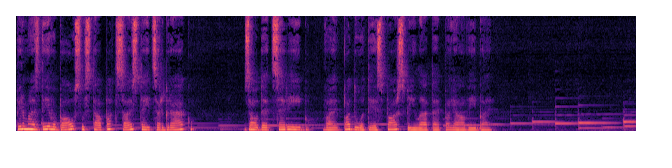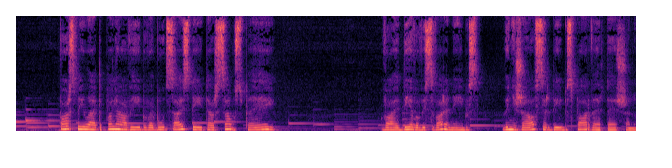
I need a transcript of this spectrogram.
Pirmais dieva bauslis tāpat saistīts ar grēku, zaudēt cerību vai padoties pārspīlētai paļāvībai. Pārspīlēta paļāvība var būt saistīta ar savu spēju vai dieva visvarenības, viņa žēlsirdības pārvērtēšanu.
